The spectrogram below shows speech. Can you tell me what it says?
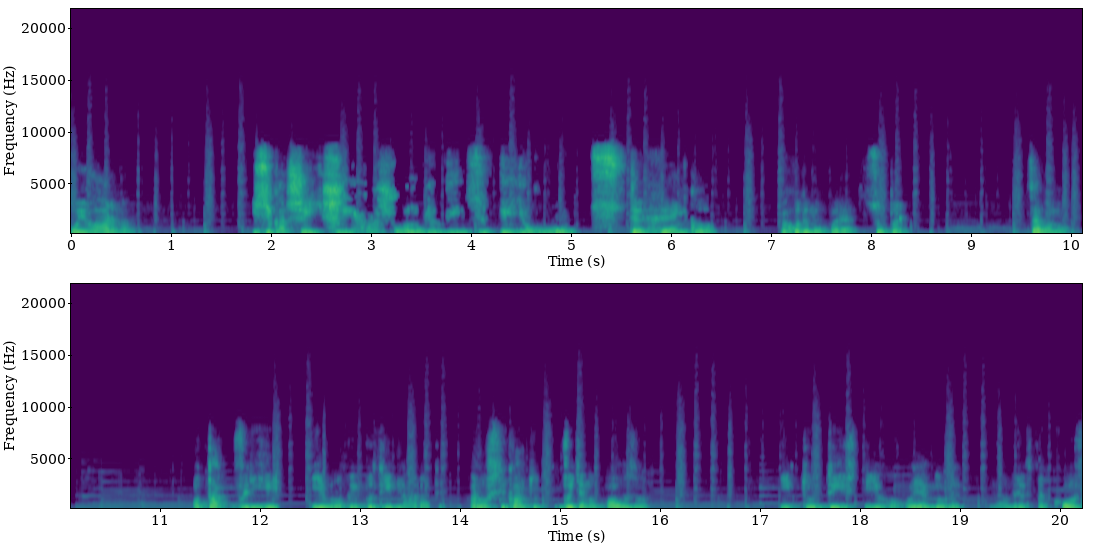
Ой, гарно. І Сікан ший. Хорошо, ну один сюди його. Тихенько. Виходимо вперед. Супер. Це воно. Отак в Лігі Європи потрібно грати. Хорош Сікан тут витягнув паузу. І туди ж ти його. Ой, як добре. Модрик також,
